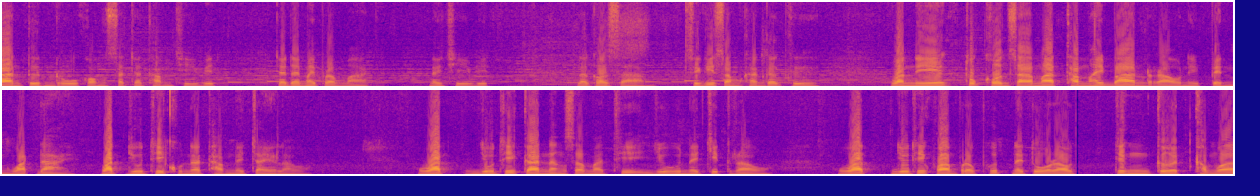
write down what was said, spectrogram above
การตื่นรู้ของสัจธรรมชีวิต จะได้ไม่ประมาทในชีวิต แล้วก็สามสิ่งที่สำคัญก็คือ วันนี้ทุกคนสามารถทำให้บ้านเรานี้เป็นวัดได้ วัดอยู่ที่คุณธรรมในใจเรา วัดอยู่ที่การนั่งสมาธิอยู่ในจิตเรา วัดอยู่ที่ความประพฤติในตัวเรา จึงเกิดคำว่า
